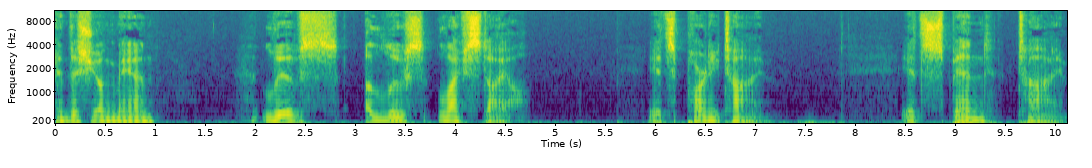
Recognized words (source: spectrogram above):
And this young man lives a loose lifestyle. It's party time. It's spend time.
